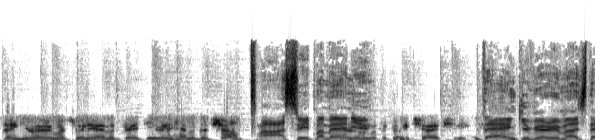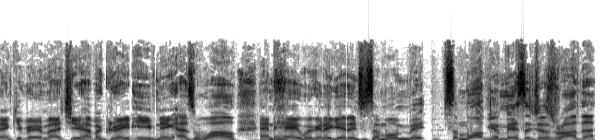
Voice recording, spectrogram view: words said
Thank you very much, Willie. Have a great evening. Have a good show. Ah, sweet, my man. You. with a great show, actually. Thank you very much. Thank you very much. You have a great evening as well. And hey, we're gonna get into some more, me- some more of your messages, rather,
